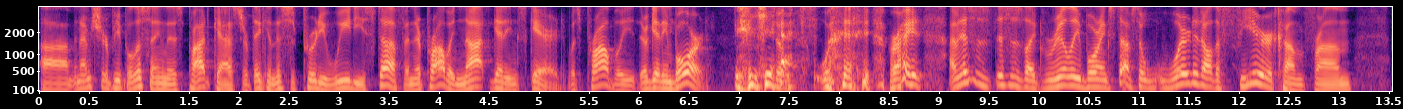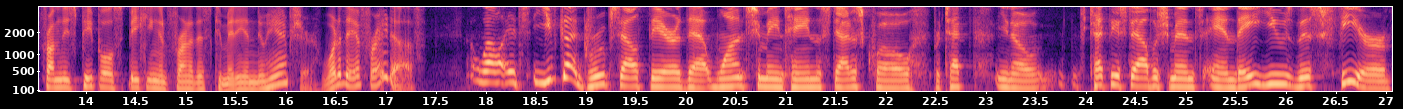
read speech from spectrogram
um, and I'm sure people listening to this podcast are thinking this is pretty weedy stuff, and they're probably not getting scared. What's probably they're getting bored. yes. So, right. I mean, this is this is like really boring stuff. So where did all the fear come from from these people speaking in front of this committee in New Hampshire? What are they afraid of? Well, it's you've got groups out there that want to maintain the status quo, protect, you know, protect the establishment, and they use this fear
